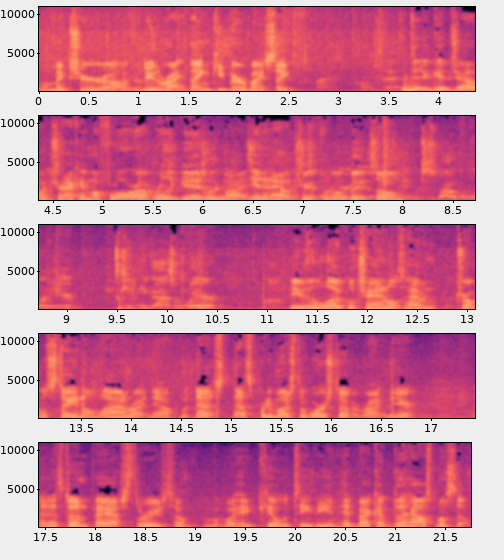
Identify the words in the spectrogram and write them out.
we'll make sure uh, you do the right thing and keep everybody safe. I did a good job of tracking my floor up really good with my in and out trips with my boots on. Which is why we're here, keeping you guys aware. Even the local channel is having trouble staying online right now, but that's that's pretty much the worst of it right there. And it's done passed through, so I'm gonna go ahead and kill the TV and head back up to the house myself.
